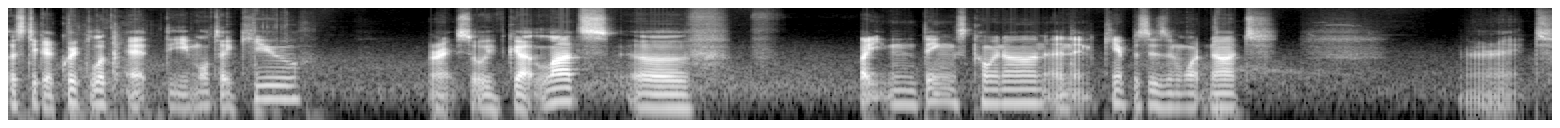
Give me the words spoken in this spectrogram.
let's take a quick look at the multi-queue. Alright, so we've got lots of fighting things going on, and then campuses and whatnot. Alright.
